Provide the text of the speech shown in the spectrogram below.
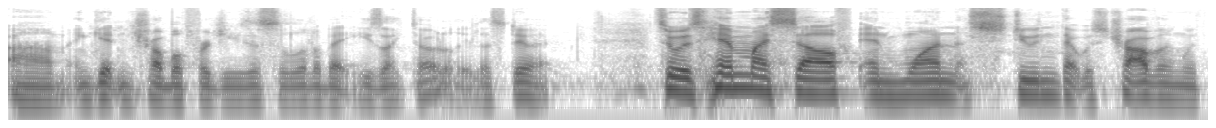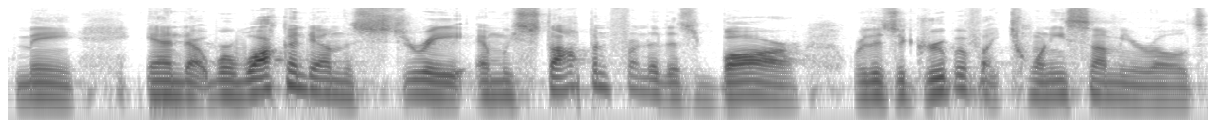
um, and get in trouble for jesus a little bit? He's like totally let's do it. So it was him myself and one student that was traveling with me and uh, we're walking down the street and we stop in front of this bar where there's a group of like 20 some year olds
